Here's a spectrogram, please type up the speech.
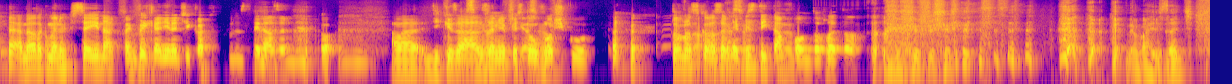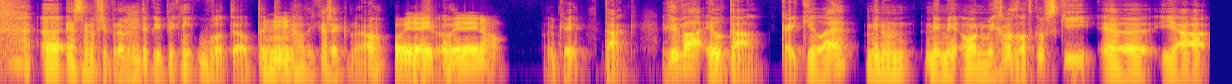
no, tak jmenuji se jinak, tak bych ani nečekal, že to bude stejná země. Jako. Ale díky za zeměpisnou jsem- vložku. to byl skoro zeměpisný jsem- tampon, tohleto. Nemáš zač. Uh, já jsem měl připravený takový pěkný úvod, jo? tak Mhm. mm-hmm. ho teďka řeknu, jo? Povídej, Můžu, jo? povídej, no. Okay. Tak, Hyvá ilta Kajkile, minun nimi on Michal Zlatkovský, uh, já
